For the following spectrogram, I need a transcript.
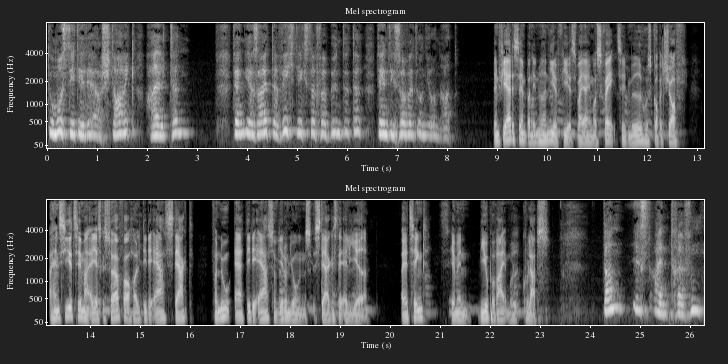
du musst die DDR stark halten, denn ihr seid der wichtigste Verbündete, den die Sowjetunion hat. Den 4. december 1989 var jeg i Moskva til et møde hos Gorbachev, og han siger til mig, at jeg skal sørge for at holde DDR stærkt, for nu er DDR Sovjetunionens stærkeste allierede. Og jeg tænkte, jamen, vi er jo på vej mod kollaps. Dann ist ein Treffen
